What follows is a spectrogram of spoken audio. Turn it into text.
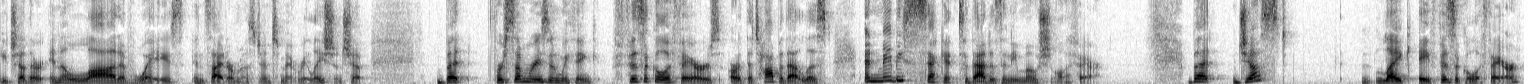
each other in a lot of ways inside our most intimate relationship. But for some reason, we think physical affairs are at the top of that list, and maybe second to that is an emotional affair. But just like a physical affair,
